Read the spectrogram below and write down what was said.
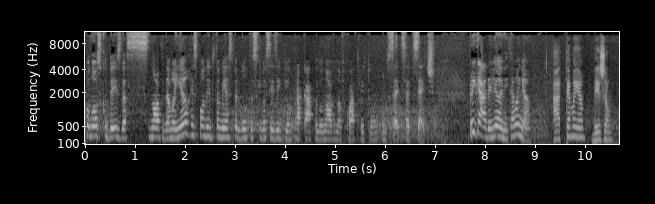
conosco desde as nove da manhã, respondendo também as perguntas que vocês enviam para cá pelo 994811777. Obrigada, Eliane. Até amanhã. Até amanhã. Beijão.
